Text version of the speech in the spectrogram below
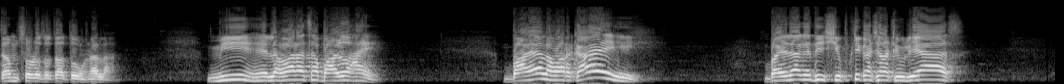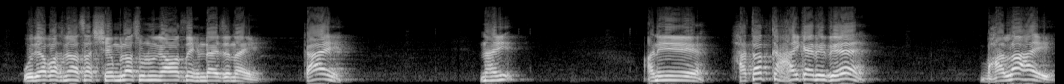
दम सोडत होता तो म्हणाला मी हे लव्हाराचा बाळू आहे. बाळ्या लव्हार काय? बैला कधी शिफ्टी कशाला ठेवलीयास उद्यापासून असा शेंबला सोडून गावात हिंडायचं नाही. काय? नाही. आणि हातात का हाय काय रे ते? भाला आहे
